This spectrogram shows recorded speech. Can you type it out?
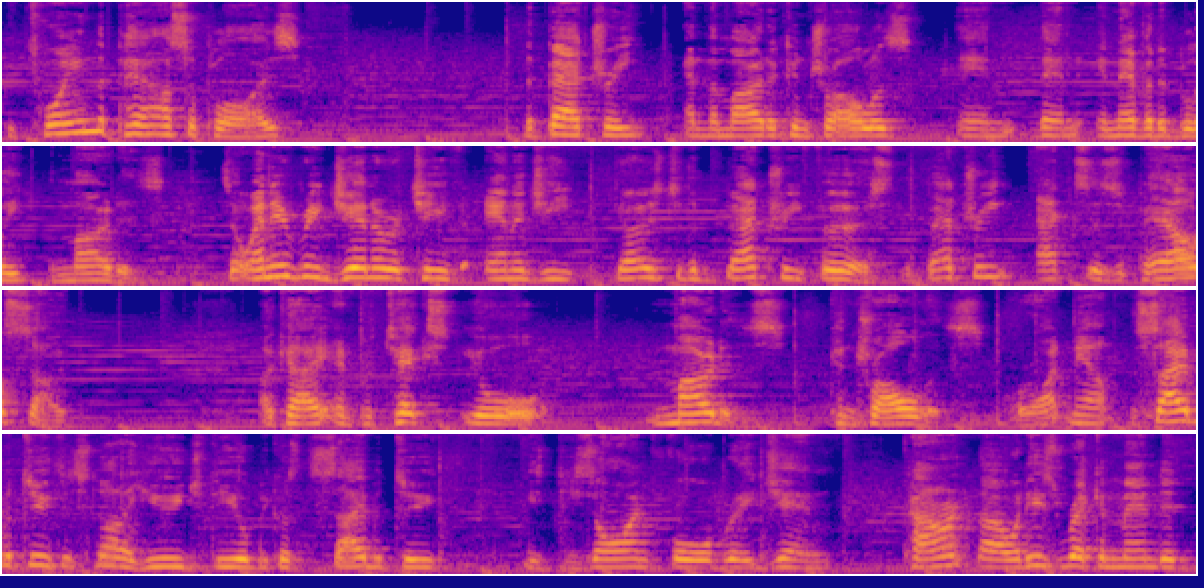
between the power supplies, the battery, and the motor controllers, and then inevitably the motors. So any regenerative energy goes to the battery first. The battery acts as a power soak, okay, and protects your motors, controllers. All right. Now the Sabertooth it's not a huge deal because the Sabertooth is designed for regen current, though it is recommended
